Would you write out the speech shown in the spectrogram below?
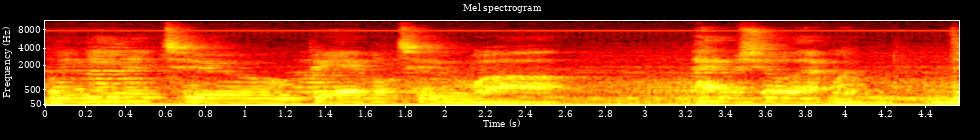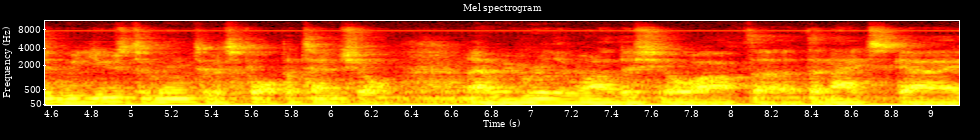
We needed to be able to uh, have a show that would did we use the room to its full potential. Uh, we really wanted to show off the, the night sky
